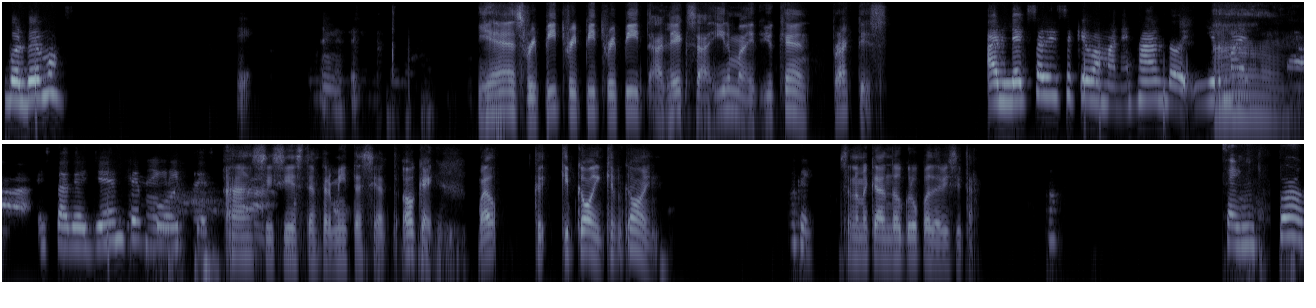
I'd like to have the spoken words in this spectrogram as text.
Volvemos. En efecto. Yes, repeat, repeat, repeat. Alexa, Irma, if you can, practice. Alexa dice que va manejando. Irma Ah, está de oyente porque gripe. ah, sí, sí, está enfermita, es cierto. Okay, well, ke- keep going, keep going. Okay. Solo me quedan dos grupos de visitar. Same program.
